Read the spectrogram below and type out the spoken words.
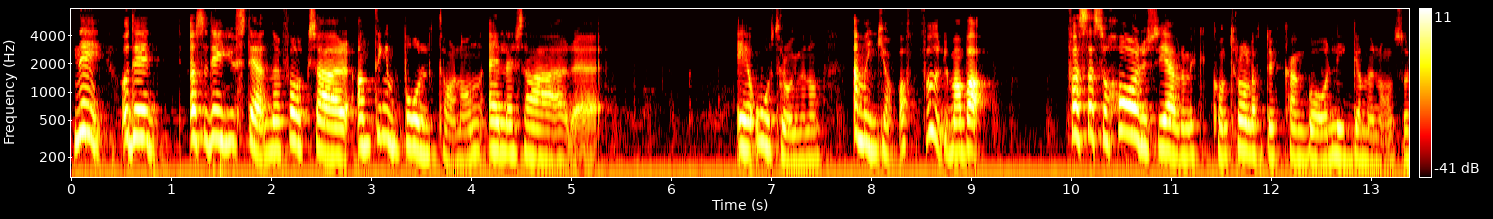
Nej, och det, alltså det är just det när folk så här antingen våldtar någon eller så här eh, är otrogen med någon. Ja men jag var full. Man bara... Fast alltså har du så jävla mycket kontroll att du kan gå och ligga med någon så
